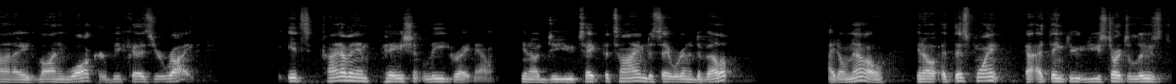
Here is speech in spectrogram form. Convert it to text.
on a Lonnie Walker? Because you're right it's kind of an impatient league right now. You know, do you take the time to say we're going to develop? I don't know. You know, at this point, I think you, you start to lose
